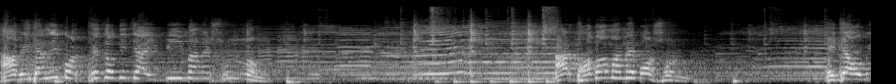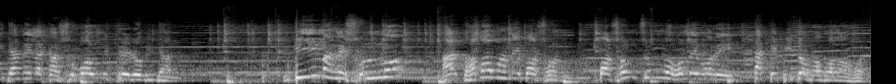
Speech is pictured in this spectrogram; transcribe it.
আবিধানিক অর্থে যদি যাই, বি মানে শূন্য। আর ধবা মানে বসন। এটা অভিধানে লেখা, সুবল মিত্রের অভিধান। বি মানে শূন্য আর ধবা মানে বসন। বসন শূন্য হলে পরে তাকে বিধবা বলা হয়।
